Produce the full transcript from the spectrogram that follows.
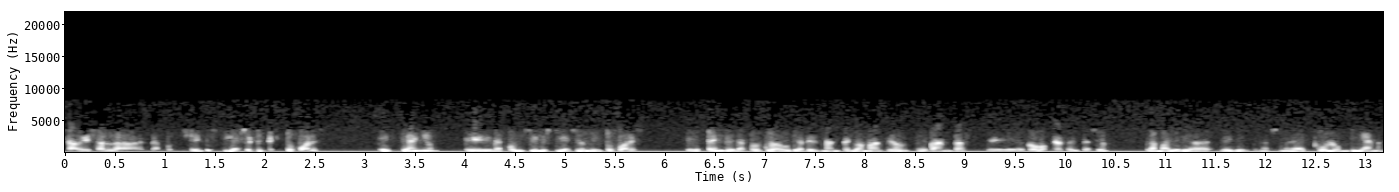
cabeza la, la Policía de Investigación de Benito Juárez. Este año eh, la Policía de Investigación de Benito Juárez, que depende de la Procuraduría, desmanteló a más de 11 bandas de robo a casa habitación, la mayoría de ellos de nacionalidad colombiana.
